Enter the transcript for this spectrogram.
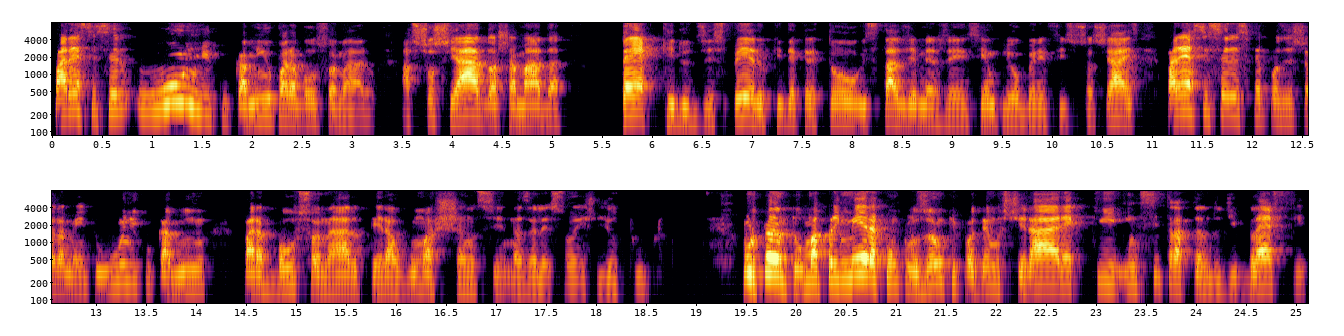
parece ser o único caminho para Bolsonaro, associado à chamada PEC do desespero, que decretou estado de emergência e ampliou benefícios sociais, parece ser esse reposicionamento o único caminho para Bolsonaro ter alguma chance nas eleições de outubro. Portanto, uma primeira conclusão que podemos tirar é que, em se tratando de blefe,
